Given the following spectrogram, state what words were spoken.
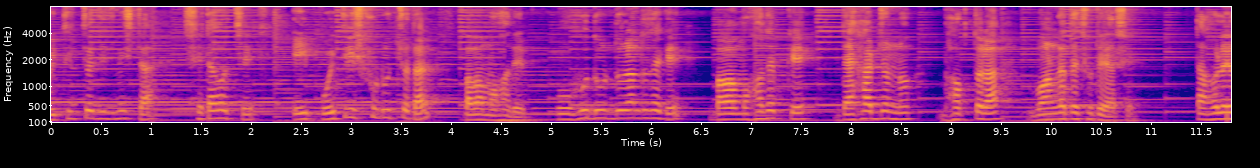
ঐতিহ্য যে জিনিসটা, সেটা হচ্ছে এই পঁয়ত্রিশ ফুট উচ্চতার বাবা মহাদেব। বহু দূর দূরান্ত থেকে বাবা মহাদেবকে দেখার জন্য ভক্তরা বনগাতে ছুটে আসে। তাহলে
